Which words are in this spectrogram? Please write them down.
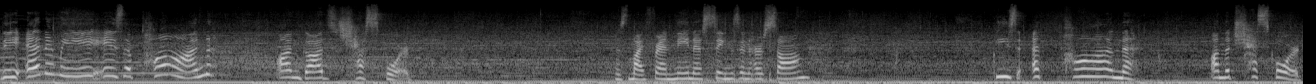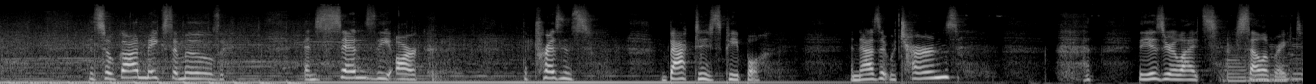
the enemy is a pawn on God's chessboard. As my friend Nina sings in her song, he's a pawn on the chessboard. And so God makes a move and sends the ark, the presence, back to his people. And as it returns, the Israelites celebrate.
